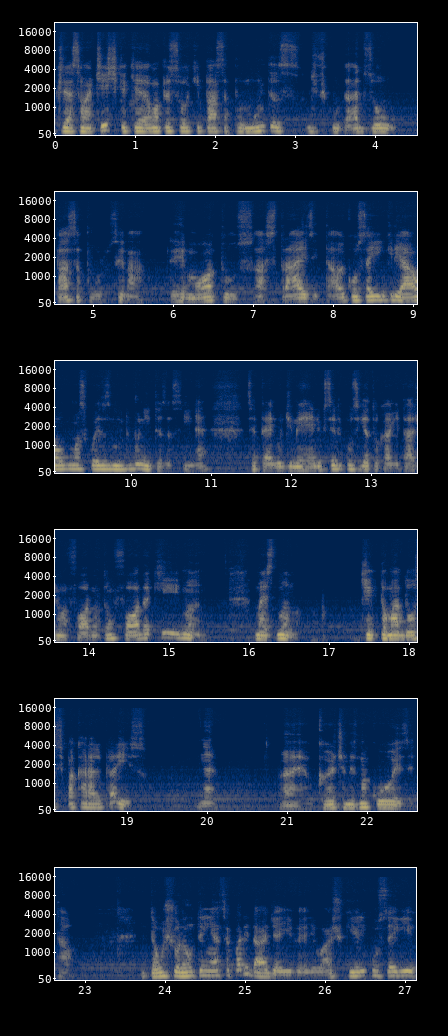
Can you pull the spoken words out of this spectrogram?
criação artística, que é uma pessoa que passa por muitas dificuldades ou passa por, sei lá, terremotos astrais e tal, e consegue criar algumas coisas muito bonitas, assim, né? Você pega o Jimi Hendrix, ele conseguia tocar guitarra de uma forma tão foda que, mano, mas, mano, tinha que tomar doce pra caralho pra isso, né? É, o Kurt é a mesma coisa e tal. Então o Chorão tem essa qualidade aí, velho. Eu acho que ele consegue,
